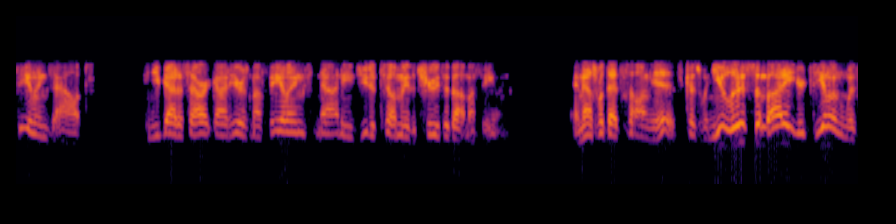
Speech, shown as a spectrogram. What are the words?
feelings out, and you've got to say, "All right, God, here's my feelings. Now I need you to tell me the truth about my feelings." And that's what that song is. Because when you lose somebody, you're dealing with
